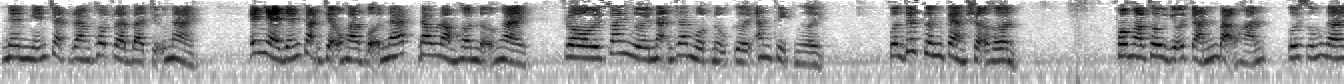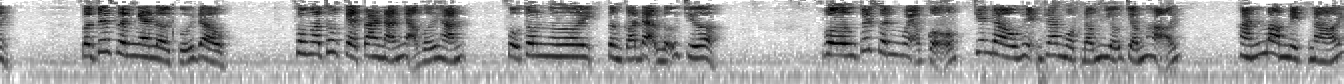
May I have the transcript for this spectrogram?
nên nghiến chặt răng thốt ra ba chữ này. Y nhảy đến cạnh chậu hoa vỡ nát, đau lòng hơn nửa ngày, rồi xoay người nặn ra một nụ cười ăn thịt người. Phương tuyết sinh càng sợ hơn. Phù ngọc thu dỗi cánh bảo hắn cúi xuống đây. Phương tuyết sinh nghe lời cúi đầu. Phù ngọc thu kề tai nói nhỏ với hắn, phụ tôn ngươi từng có đạo lữ chưa? Phương tuyết sinh ngoẹo cổ, trên đầu hiện ra một đống dấu chấm hỏi. Hắn mờ mịt nói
